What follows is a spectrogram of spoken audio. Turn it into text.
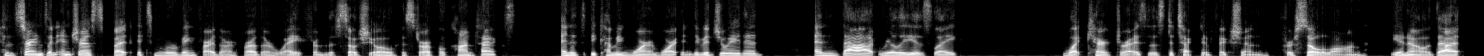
concerns and interests, but it's moving farther and farther away from the socio historical context and it's becoming more and more individuated. And that really is like what characterizes detective fiction for so long. You know, that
